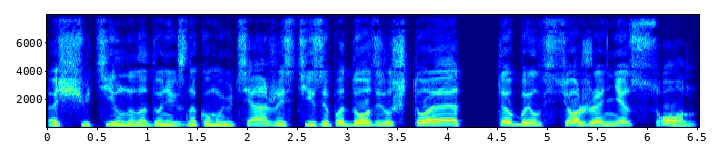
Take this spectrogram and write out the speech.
ощутил на ладонях знакомую тяжесть и заподозрил, что это был все же не сон.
